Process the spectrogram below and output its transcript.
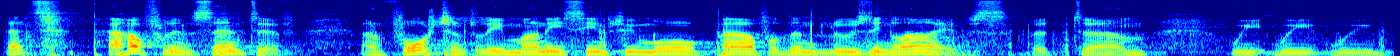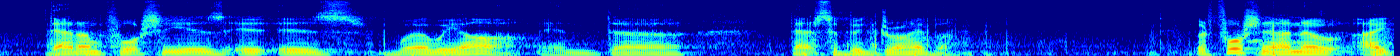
That's a powerful incentive. Unfortunately, money seems to be more powerful than losing lives. But um, we, we, we, that unfortunately is, is, where we are, and uh, that's a big driver. But fortunately, I know, I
